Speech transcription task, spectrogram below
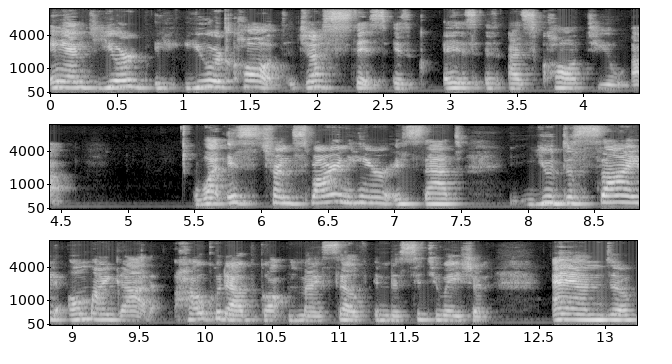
and you're you're caught justice is, is, has caught you up. What is transpiring here is that you decide oh my god how could i have gotten myself in this situation? And uh,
